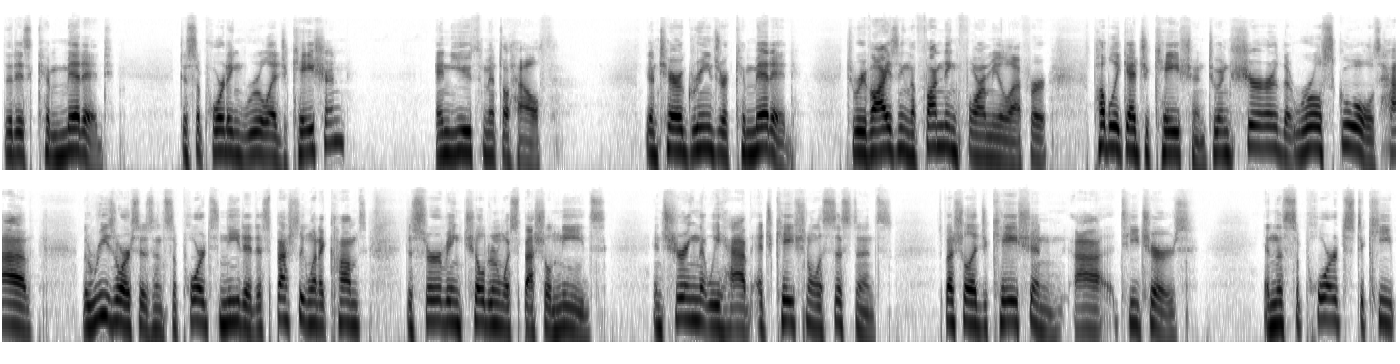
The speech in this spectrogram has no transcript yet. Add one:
that is committed to supporting rural education and youth mental health. The Ontario Greens are committed to revising the funding formula for public education to ensure that rural schools have the resources and supports needed, especially when it comes to serving children with special needs, ensuring that we have educational assistants, special education uh, teachers, and the supports to keep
